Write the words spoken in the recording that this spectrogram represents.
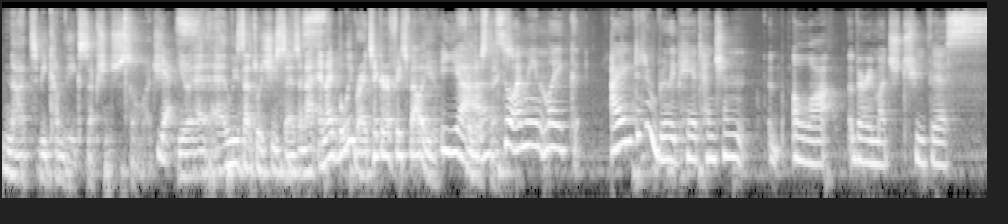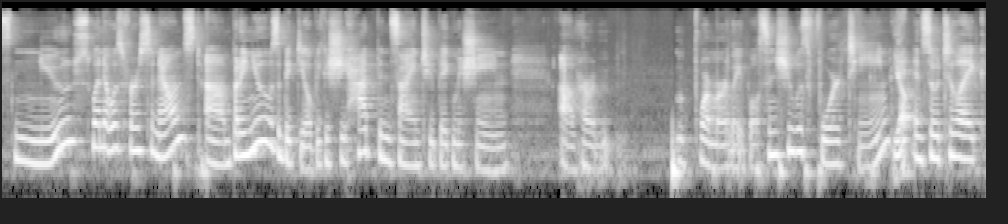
not to become the exception so much. Yes. You know, at, at least that's what she says, and I and I believe her. I take her at face value. Yeah. For those things. So I mean, like, I didn't really pay attention a lot, very much to this news when it was first announced, um, but I knew it was a big deal because she had been signed to Big Machine, um, her former label, since she was fourteen. Yep. And so to like.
